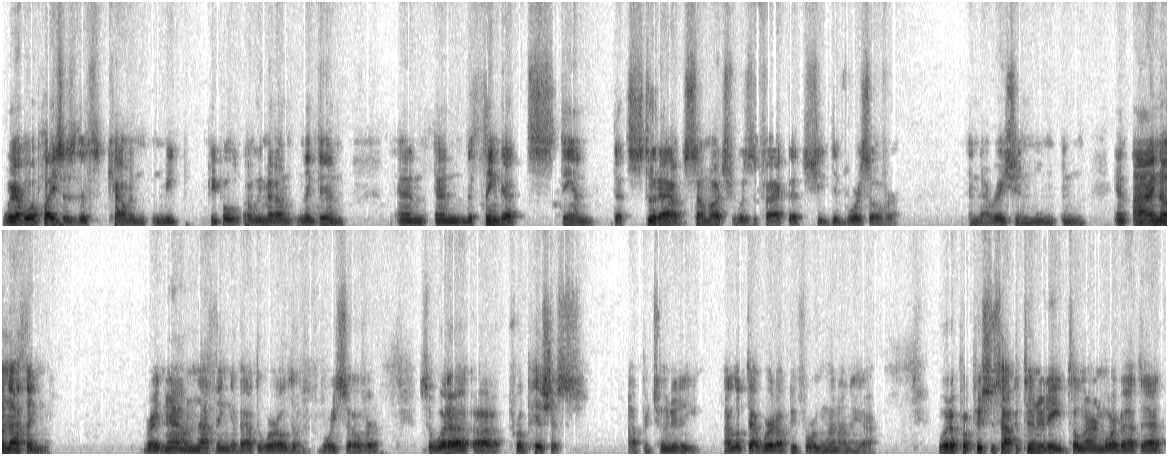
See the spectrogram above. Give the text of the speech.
where of all places does Calvin meet people? Uh, we met on LinkedIn, and and the thing that stand that stood out so much was the fact that she did voiceover and narration, and and and I know nothing right now, nothing about the world of voiceover. So what a, a propitious opportunity. I looked that word up before we went on air. What a propitious opportunity to learn more about that.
